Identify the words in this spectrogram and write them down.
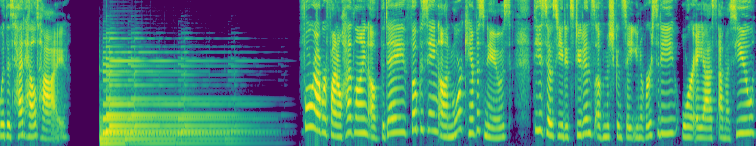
with his head held high. Our final headline of the day, focusing on more campus news, the Associated Students of Michigan State University, or ASMSU,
